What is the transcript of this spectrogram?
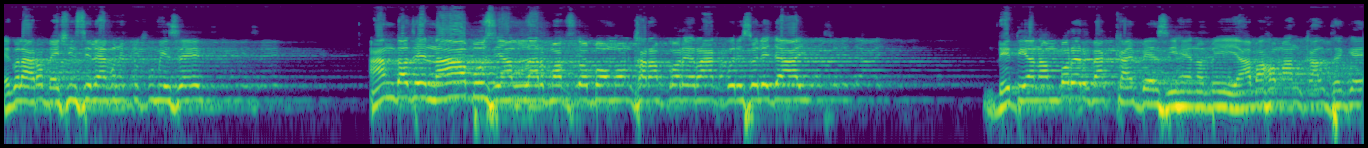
এগুলো আরও বেশি ছিল, এখন একটু কমেছে। আন্দাজে না বুঝে আল্লাহর বক্তব্য মন খারাপ করে, রাগ করে চলে যায়। দ্বিতীয় নম্বরের ব্যাখ্যায় বেশি হে নবী, আবাহমান কাল থেকে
